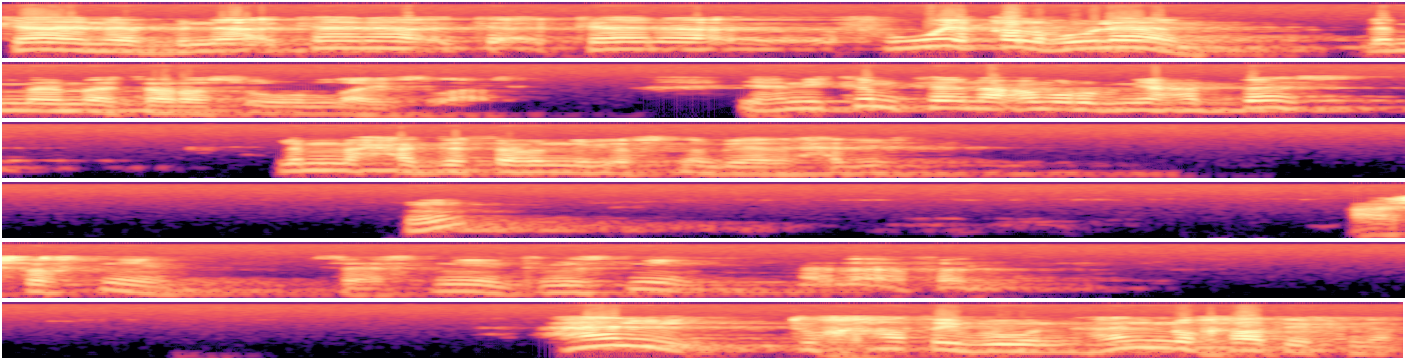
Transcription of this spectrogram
كان ابن كان كان فوق الغلام لما مات رسول الله صلى الله عليه وسلم. يعني كم كان عمر بن عباس لما حدثه النبي صلى الله عليه وسلم بهذا الحديث؟ عشر سنين تسع سنين ثمان سنين. هذا فل هل تخاطبون؟ هل نخاطبنا؟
